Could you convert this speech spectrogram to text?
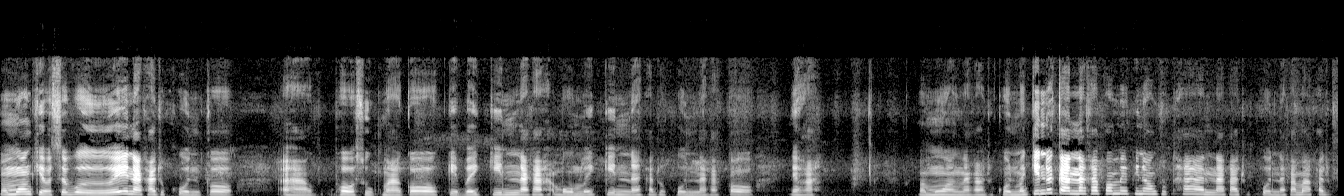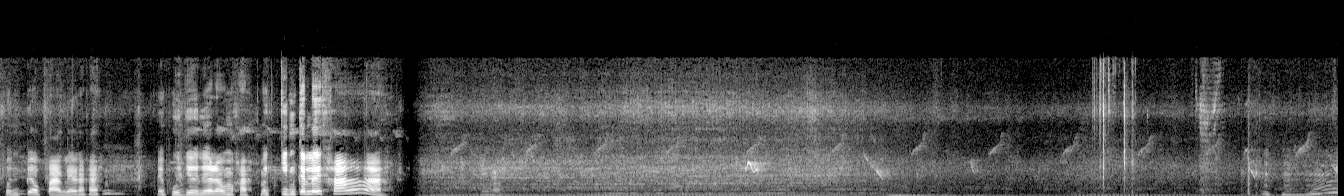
มะม่วงเขียวเสวยนะคะ ทุกคนก็อ่าพอสุกมาก็เก็บไว้กินนะคะบ่มไว้กินนะคะ ทุกคนนะคะก็เนี่ยค่ะมะม่วงนะคะ ทุกคนมากินด้วยกันนะคะพ่อแม่พี่น้องทุกท่านนะคะ ทุกคนนะคะมาค่ะทุกคนเปรี้ยวปากแล้วนะคะไม่พูดเยอะแล้วแล้วมาค่ะ มากินกันเลยค่ะนี่ค่ะอื้อหือ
